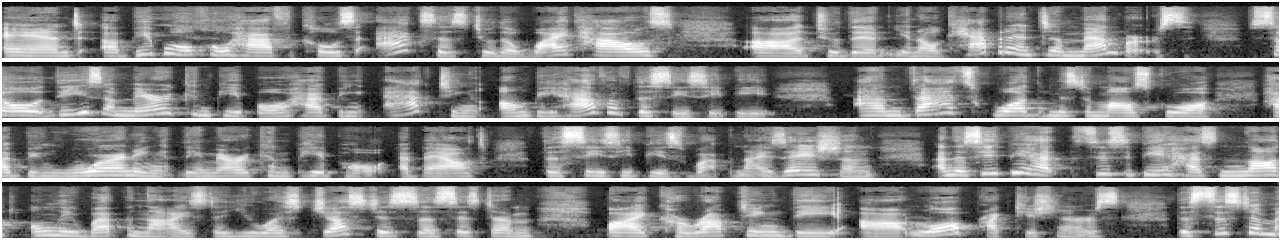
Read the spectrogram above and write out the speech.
and uh, people who have close access to the White House, uh, to the you know cabinet members. So these American people have been acting on behalf of the CCP, and that's what Mr. Mao Guo had been warning the American people about the CCP's weaponization. And the CCP, ha- CCP has not only weaponized the U.S. justice system by corrupting the uh, law practitioners, the system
